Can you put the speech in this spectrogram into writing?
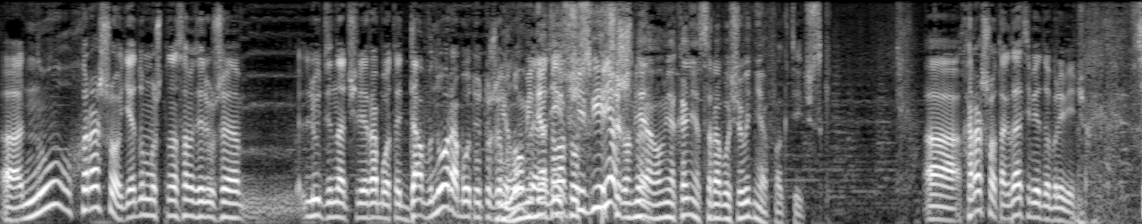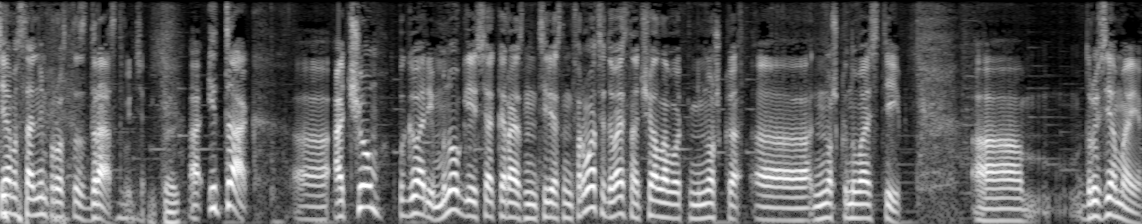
А, ну, хорошо. Я думаю, что на самом деле уже люди начали работать давно, работают уже Не, много. у меня надеюсь, вообще успешно. вечер, у меня, у меня конец рабочего дня фактически. А, хорошо, тогда тебе добрый вечер. Всем остальным просто здравствуйте. А, Итак, а, о чем поговорим? Много есть всякой разной интересной информации. Давай сначала вот немножко, а, немножко новостей. Друзья мои,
